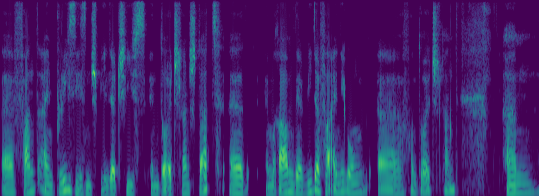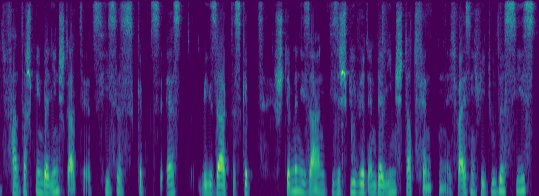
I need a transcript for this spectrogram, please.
äh, fand ein Preseason-Spiel der Chiefs in Deutschland statt. Äh, Im Rahmen der Wiedervereinigung äh, von Deutschland ähm, fand das Spiel in Berlin statt. Jetzt hieß es, gibt es erst, wie gesagt, es gibt Stimmen, die sagen, dieses Spiel wird in Berlin stattfinden. Ich weiß nicht, wie du das siehst.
